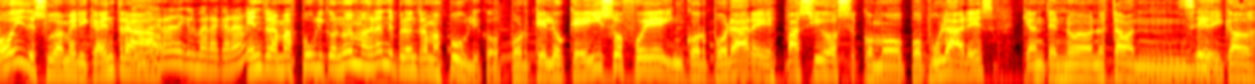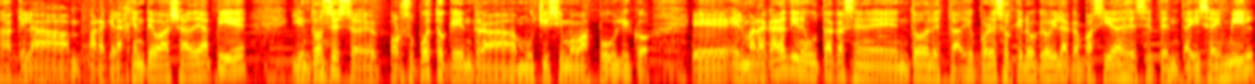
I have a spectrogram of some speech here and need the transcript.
Hoy de Sudamérica. Entra, ¿Es más grande que el Maracaná? Entra más público. No es más grande, pero entra más público. Porque lo que hizo fue incorporar eh, espacios como populares que antes no, no estaban Sí. dedicados a que la, para que la gente vaya de a pie. Y entonces, eh, por supuesto que entra muchísimo más público. Eh, el Maracaná tiene butacas en, en todo el estadio. Por eso creo que hoy la capacidad es de 76.000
